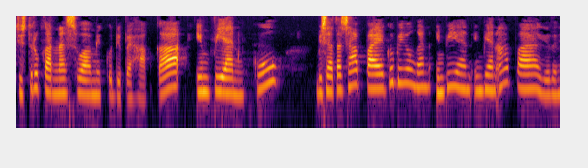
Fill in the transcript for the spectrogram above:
Justru karena suamiku di PHK, impianku bisa tercapai. Gue bingung kan, impian, impian apa gitu.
